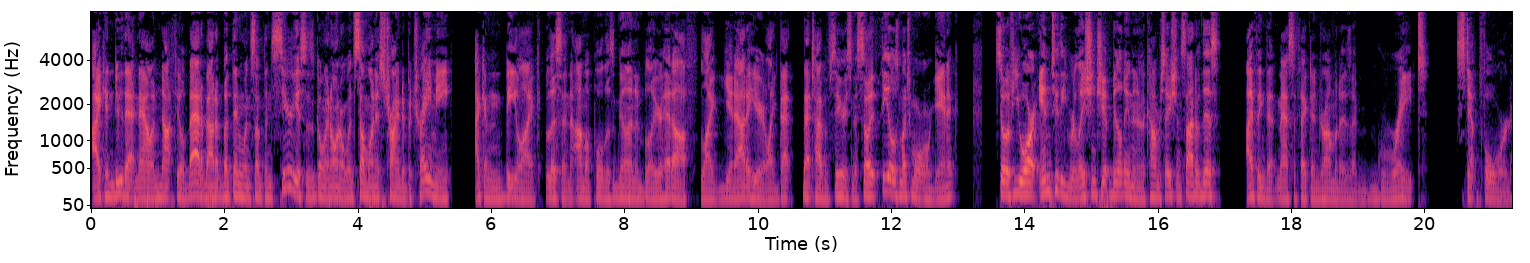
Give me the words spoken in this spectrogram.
I can do that now and not feel bad about it. But then when something serious is going on or when someone is trying to betray me, I can be like, listen, I'm gonna pull this gun and blow your head off. Like, get out of here. Like that that type of seriousness. So it feels much more organic. So if you are into the relationship building and the conversation side of this, I think that Mass Effect Andromeda is a great step forward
